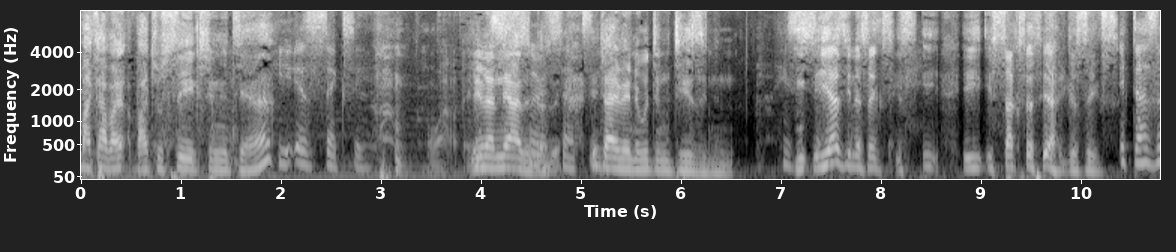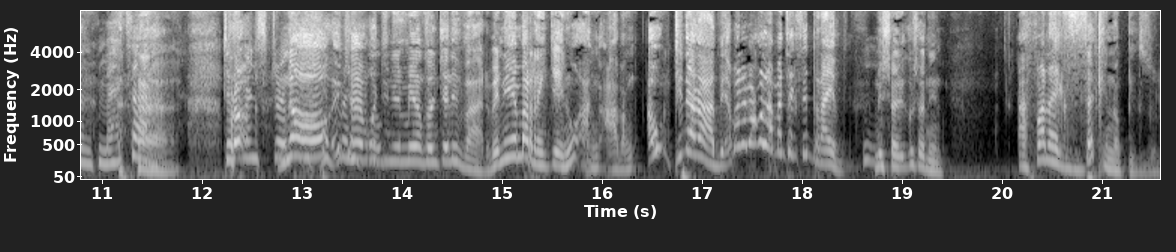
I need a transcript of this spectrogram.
Bathi aba- bathi u-six ngithi ha He is sexy. wow. Lina niyazi so into sexy. ijayiveni ukuthi nini He's iyazi ine-sex is- i-success yakhe six It doesn't matter. Different strokes. no ijayiva ukuthi mina ngizonitshela ivari beniye emarenkeni awungidina kabi abantu bakula ma-taxi drive. Hmm. Nisho kusho nini? Afana exactly no zulu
